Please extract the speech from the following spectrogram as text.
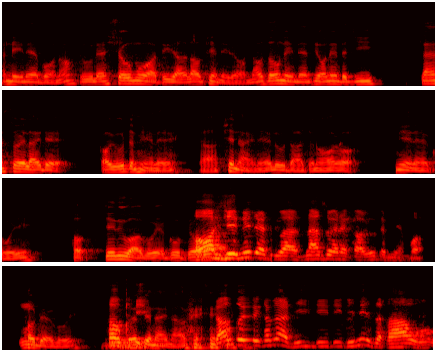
အနေနဲ့ပေါ့နော်သူလည်းရှုံးမှုကတေချာတဲ့လောက်ဖြစ်နေတော့နောက်ဆုံးအနေနဲ့မျောလင်းတကြီးလှမ်းဆွဲလိုက်တဲ့ကောက်ရိုးတမြင်လဲဒါဖြစ်နိုင်တယ်လို့ဒါကျွန်တော်ကတော့မြင်တယ်ကိုကြီးဟုတ်ကျေးဇူးပါကိုကြီးအကိုပြောဟောရှင်နေတဲ့သူကလှမ်းဆွဲတဲ့ကောက်ရုပ်တမြင်ပေါ့ဟုတ်တယ်ကိုကြီးဟုတ်ပြီဖြစ်နိုင်တာပဲဒါဆိုရင်ခင်ဗျဒီဒီဒီဒီနေ့စကားကို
